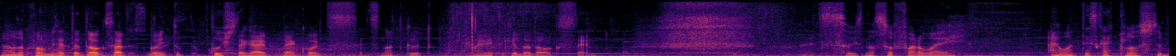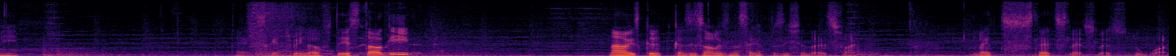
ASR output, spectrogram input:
Now the problem is that the dogs are going to push the guy backwards. It's not good. I need to kill the dogs then. It's, so he's not so far away. I want this guy close to me. Let's get rid of this doggy. Now he's good because he's always in the second position. That's fine. Let's let's let's let's do what?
